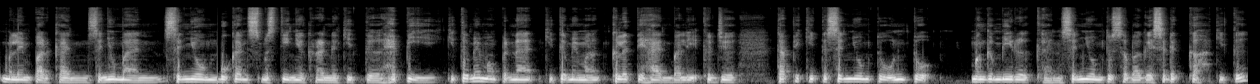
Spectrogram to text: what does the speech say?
melemparkan senyuman senyum bukan semestinya kerana kita happy. Kita memang penat kita memang keletihan balik kerja tapi kita senyum tu untuk menggembirakan. Senyum tu sebagai sedekah kita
